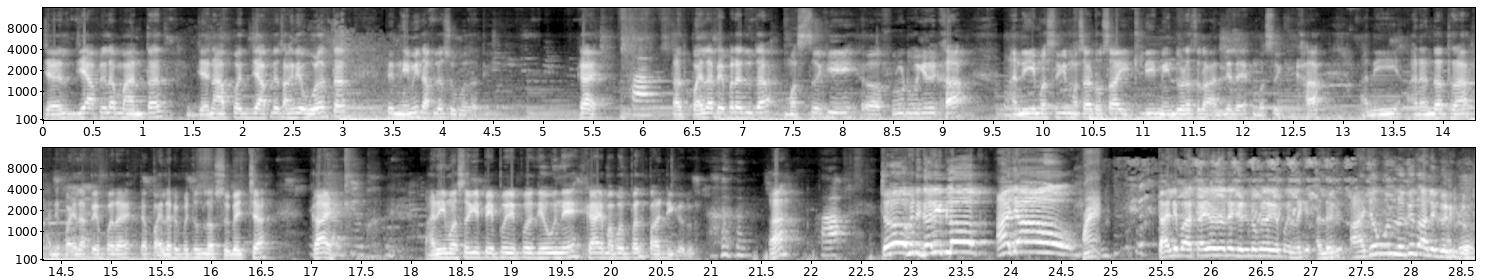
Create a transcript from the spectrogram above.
ज्या जे आपल्याला मानतात ज्यांना आपण जे आपल्या चांगले ओळखतात ते नेहमीच आपल्यासोबत राहतील. काय? हा. त्यात पहिला पेपर आहे तुझा मस्त की फ्रूट वगैरे खा. आणि मस्त की मसाला डोसा इडली मेंदोडा सगळं आणलेलं आहे. मस्त की खा. आणि आनंदात राहा. आणि पहिला पेपर आहे. त्या पहिल्या पेपरच्या तुला शुभेच्छा. काय? आणि मस्त की पेपर वेपर देऊ नये काय? मग आपण परत पार्टी करू. हा? चलो फिर गरीब लोग आ जाओ. ताली बा ताली गरीब लोक लगेच लगेच आ जाओ बोल लगेच आले गरीब लोक.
